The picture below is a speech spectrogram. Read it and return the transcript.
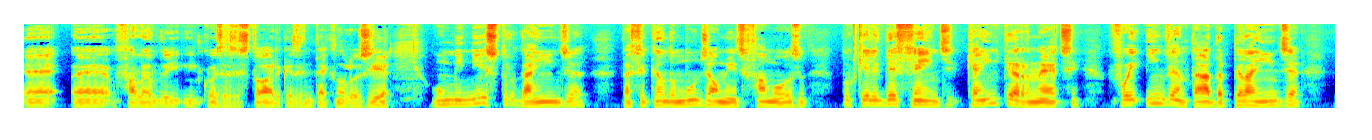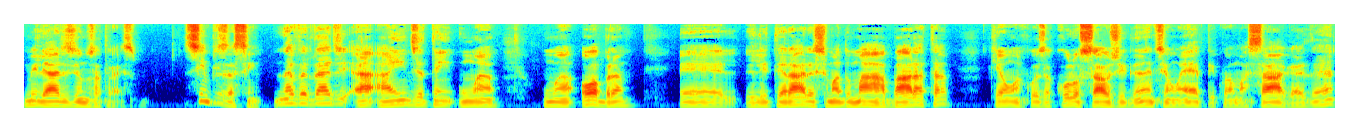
é, é, falando em, em, coisas históricas, em tecnologia, um ministro da Índia está ficando mundialmente famoso porque ele defende que a internet foi inventada pela Índia milhares de anos atrás. Simples assim. Na verdade, a, a Índia tem uma, uma obra é, literária chamada Mahabharata, que é uma coisa colossal, gigante, é um épico, é uma saga, né?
